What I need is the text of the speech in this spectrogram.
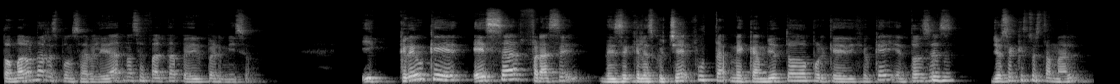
tomar una responsabilidad no hace falta pedir permiso. Y creo que esa frase, desde que la escuché, puta, me cambió todo porque dije, ok, entonces yo sé que esto está mal,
